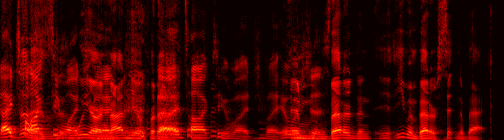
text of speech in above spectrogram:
I talk is- too much. We are man. not here for that. I talk too much, but it was and just, better than, even better, sit in the back.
